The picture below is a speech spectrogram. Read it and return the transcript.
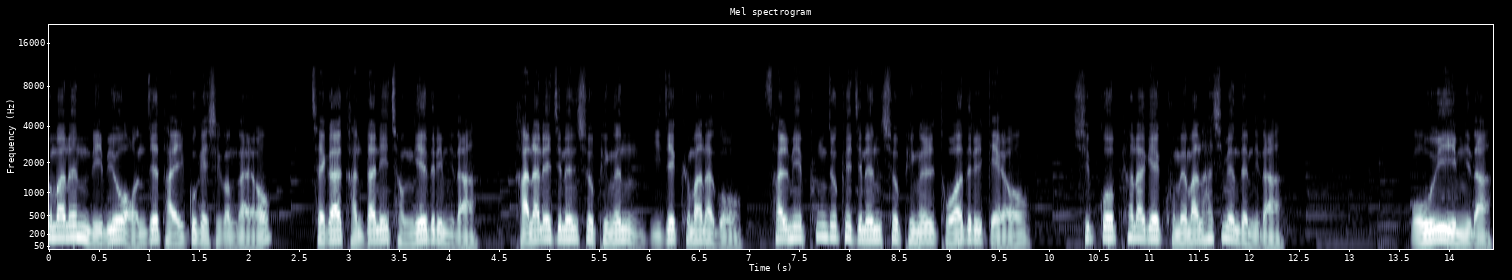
수많은 리뷰 언제 다 읽고 계실 건가요? 제가 간단히 정리해드립니다. 가난해지는 쇼핑은 이제 그만하고 삶이 풍족해지는 쇼핑을 도와드릴게요. 쉽고 편하게 구매만 하시면 됩니다. 5위입니다.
